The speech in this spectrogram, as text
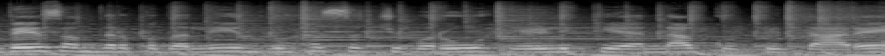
ಇದೇ ಸಂದರ್ಭದಲ್ಲಿ ಗೃಹ ಸಚಿವರು ಹೇಳಿಕೆಯನ್ನ ಕೊಟ್ಟಿದ್ದಾರೆ.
